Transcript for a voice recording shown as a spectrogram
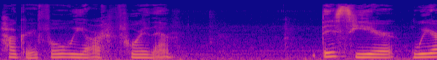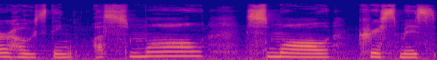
how grateful we are for them. This year, we are hosting a small, small Christmas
